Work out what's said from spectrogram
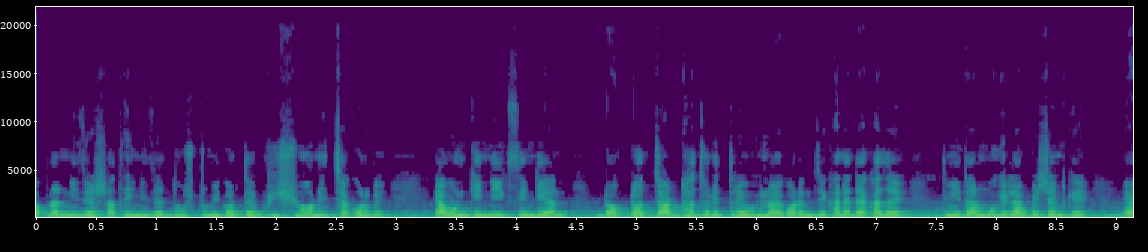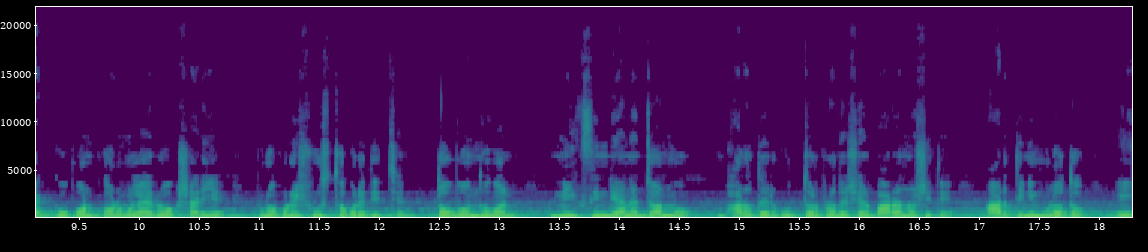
আপনার নিজের সাথেই নিজের দুষ্টুমি করতে ভীষণ ইচ্ছা করবে। এমনকি নিক্স ইন্ডিয়ান ডক্টর চাড্ডা চরিত্রে অভিনয় করেন, যেখানে দেখা যায় তিনি তার মহিলা পেশেন্টকে এক গোপন ফর্মুলায় রোগ সারিয়ে পুরোপুরি সুস্থ করে দিচ্ছেন। তো বন্ধুগণ নিক্স ইন্ডিয়ানের জন্ম ভারতের উত্তরপ্রদেশের বারাণসীতে। আর তিনি মূলত এই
